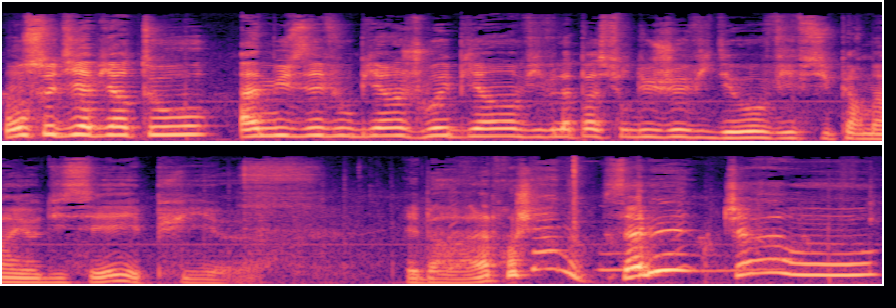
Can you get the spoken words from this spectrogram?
On se dit à bientôt, amusez-vous bien, jouez bien, vive la passion du jeu vidéo, vive Super Mario Odyssey, et puis... euh, eh ben à la prochaine. Salut Ciao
